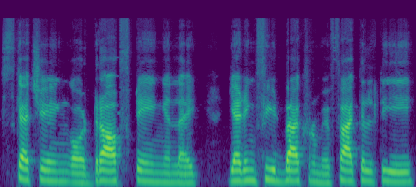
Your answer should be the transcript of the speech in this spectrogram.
sketching or drafting and like getting feedback from your faculty,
